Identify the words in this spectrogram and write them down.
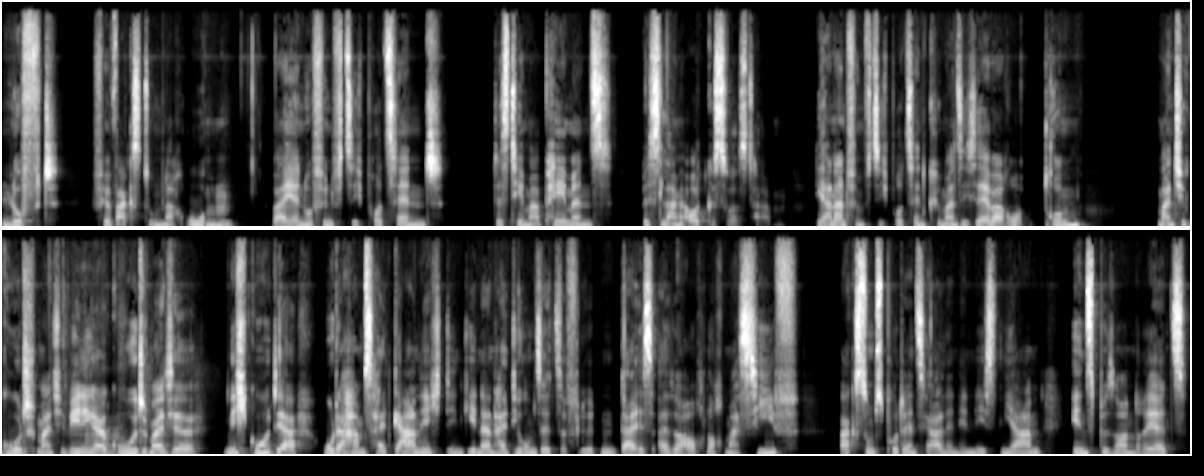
Luft für Wachstum nach oben, weil ja nur 50 Prozent das Thema Payments bislang outgesourced haben. Die anderen 50 Prozent kümmern sich selber drum. Manche gut, manche weniger gut, manche nicht gut, ja, oder haben es halt gar nicht, denen gehen dann halt die Umsätze flöten. Da ist also auch noch massiv Wachstumspotenzial in den nächsten Jahren, insbesondere jetzt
